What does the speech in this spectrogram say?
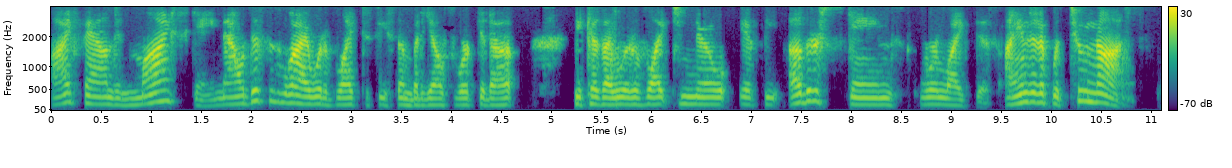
I found in my skein, now this is why I would have liked to see somebody else work it up because I would have liked to know if the other skeins were like this. I ended up with two knots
